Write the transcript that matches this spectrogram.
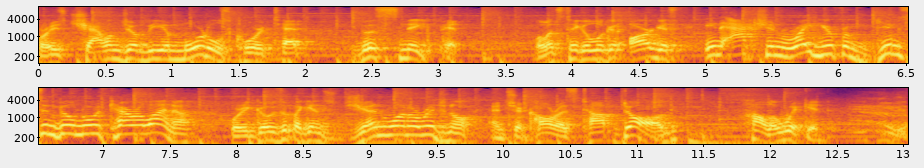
for his challenge of the Immortals Quartet, the Snake Pit. Well, let's take a look at Argus in action right here from Gibsonville, North Carolina, where he goes up against Gen 1 Original and Chikara's top dog, Hallowicked. In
